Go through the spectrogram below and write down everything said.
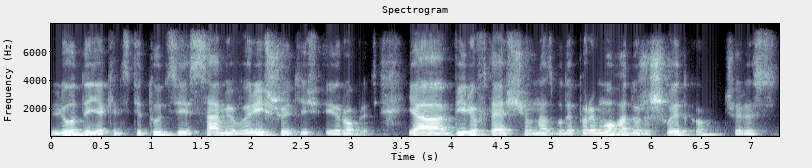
люди, як інституції самі вирішують і, роблять. Я вірю в те, що в нас буде перемога дуже швидко, через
